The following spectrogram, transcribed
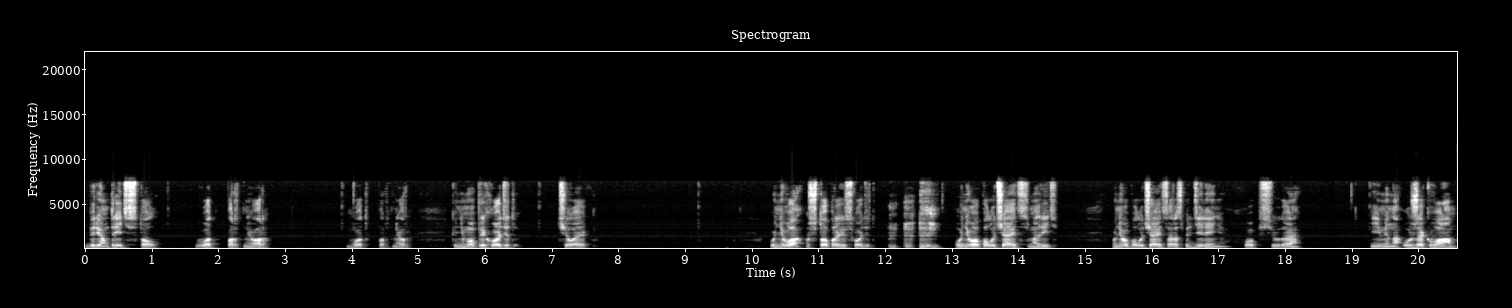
Берем третий стол. Вот партнер. Вот партнер. К нему приходит человек. У него что происходит? у него получается, смотрите, у него получается распределение. Хоп, сюда. Именно уже к вам.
